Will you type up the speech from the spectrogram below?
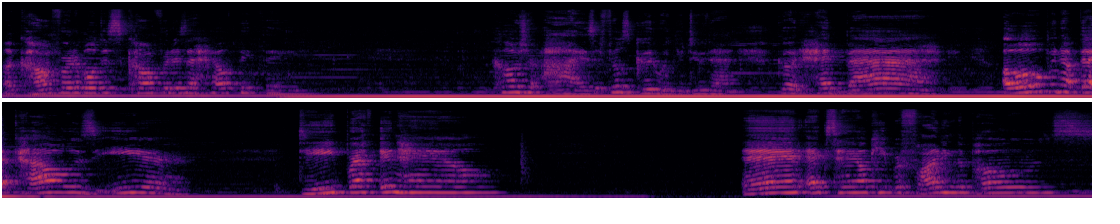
A comfortable discomfort is a healthy thing. Close your eyes. It feels good when you do that. Good. Head back. Open up that cow's ear. Deep breath. Inhale. And exhale. Keep refining the pose.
